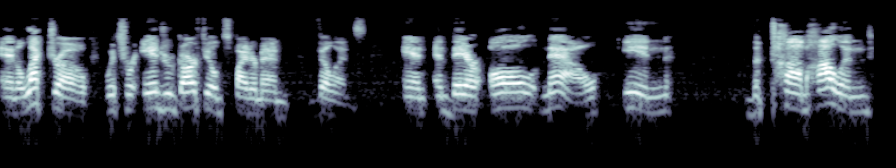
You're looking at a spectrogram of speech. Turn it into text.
and Electro, which were Andrew Garfield Spider-Man villains, and and they are all now in the Tom Holland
